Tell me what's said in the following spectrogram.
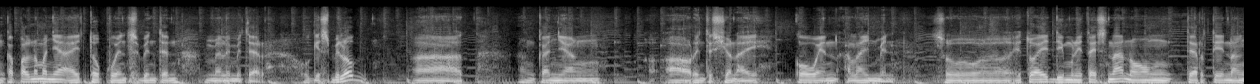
ang kapal naman niya ay 2.17 mm hugis bilog at ang kanyang uh, orientasyon ay Cohen alignment. So ito ay demonetize na noong 30 ng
